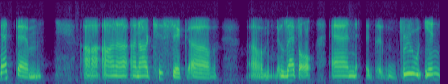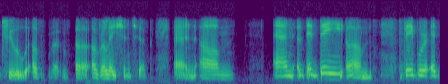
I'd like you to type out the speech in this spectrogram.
met them uh, on a, an artistic uh, um, level and grew into a, a, a relationship, and um, and and they um, they were at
